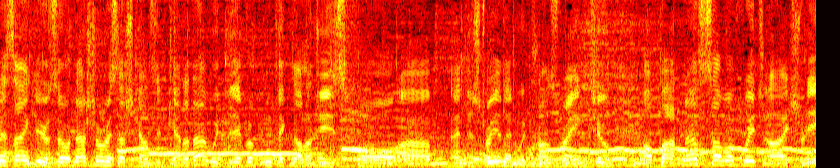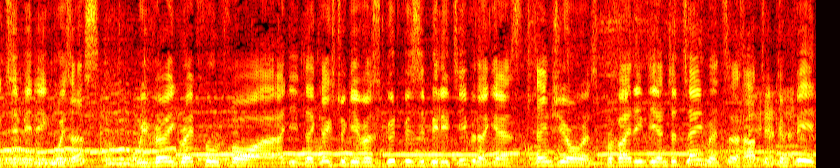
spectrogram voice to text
Yes, thank you. So National Research Council Canada, we're developing technologies for um, industry and then we're transferring to our partners, some of which are actually exhibiting with us. We're very grateful for uh, IDTechEx to give us good visibility, but I guess Tangio is providing the entertainment, so how to compete.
